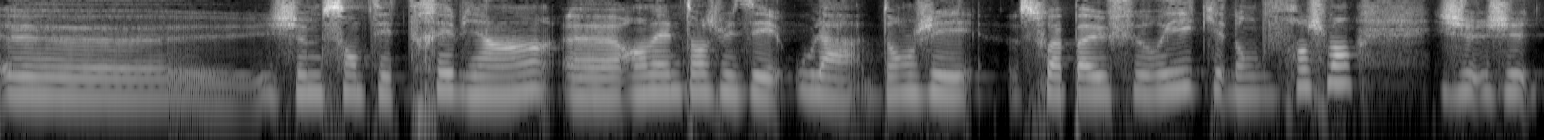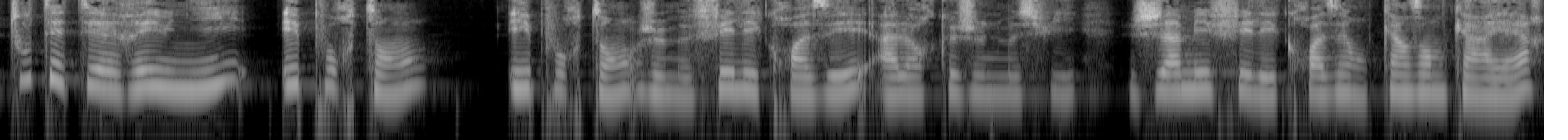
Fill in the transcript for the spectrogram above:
euh, je me sentais très bien. Euh, en même temps, je me disais oula danger, sois pas euphorique. Donc franchement, je, je, tout était réuni et pourtant et pourtant je me fais les croisés alors que je ne me suis jamais fait les croisés en 15 ans de carrière.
